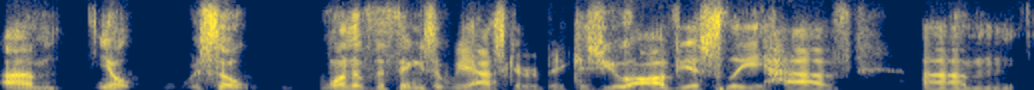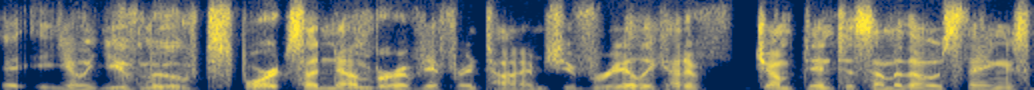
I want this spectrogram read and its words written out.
um, you know, so one of the things that we ask everybody, because you obviously have um, eh, you know you've moved sports a number of different times you've really kind of jumped into some of those things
